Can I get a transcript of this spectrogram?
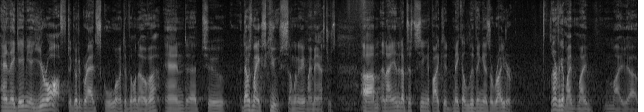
And they gave me a year off to go to grad school. I went to Villanova and uh, to That was my excuse. I'm going to get my master's. Um, and I ended up just seeing if I could make a living as a writer. I'll never forget my, my, my, uh,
